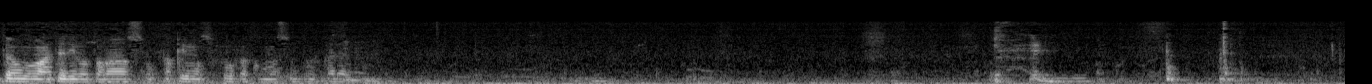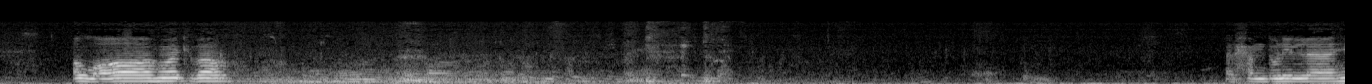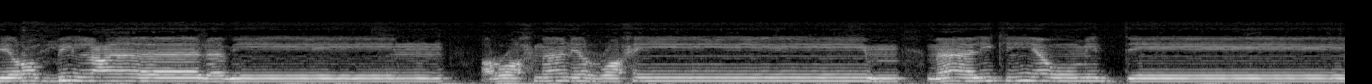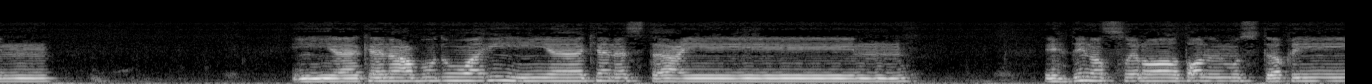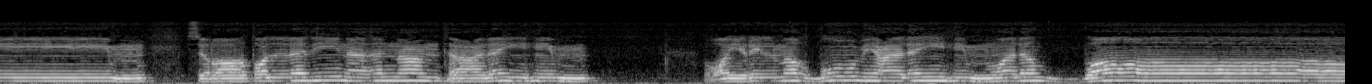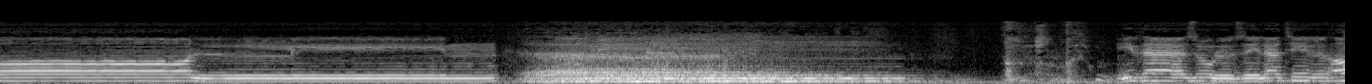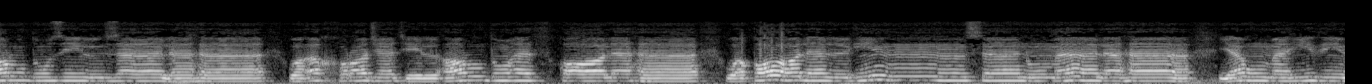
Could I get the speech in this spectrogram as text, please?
استووا واعتدلوا طراس واقيموا صفوفكم وسدوا القلم. الله أكبر. الحمد لله رب العالمين. الرحمن الرحيم. مالك يوم الدين. إياك نعبد وإياك نستعين. اهدنا الصراط المستقيم. صراط الذين أنعمت عليهم غير المغضوب عليهم ولا الضالين. آمين إذا زلزلت الأرض زلزالها وأخرجت الأرض أثقالها وقال الإنسان ما لها يومئذ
